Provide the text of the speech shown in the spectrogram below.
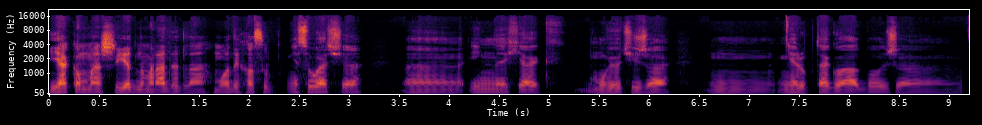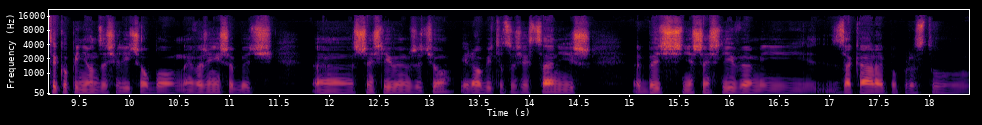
Jaką masz jedną radę dla młodych osób? Nie słuchać się e, innych, jak mówią ci, że mm, nie rób tego albo że tylko pieniądze się liczą, bo najważniejsze być e, szczęśliwym w życiu i robić to, co się chce, niż być nieszczęśliwym i za karę po prostu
